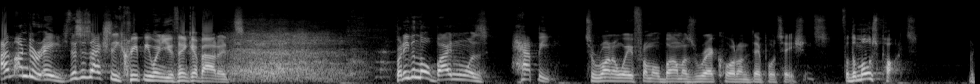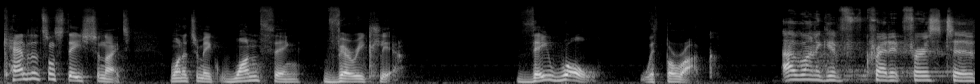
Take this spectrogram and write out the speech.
I'm underage. This is actually creepy when you think about it. but even though Biden was happy to run away from Obama's record on deportations, for the most part, the candidates on stage tonight wanted to make one thing very clear they roll with Barack. I want to give credit first to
